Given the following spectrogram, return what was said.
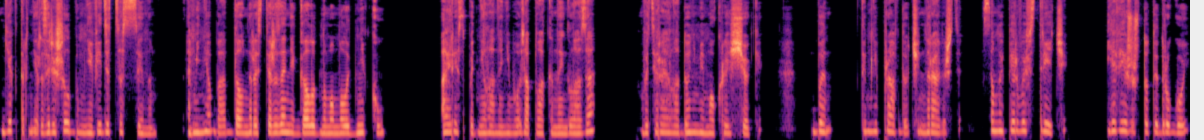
Гектор не разрешил бы мне видеться с сыном, а меня бы отдал на растерзание голодному молодняку. Айрис подняла на него заплаканные глаза, вытирая ладонями мокрые щеки. «Бен, ты мне правда очень нравишься. С самой первой встречи. Я вижу, что ты другой,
